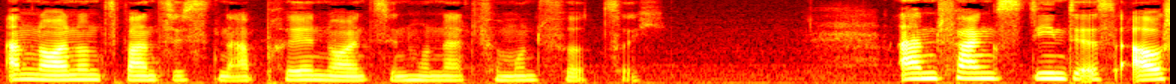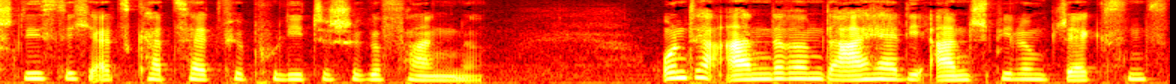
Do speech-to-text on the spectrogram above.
am 29. April 1945. Anfangs diente es ausschließlich als KZ für politische Gefangene. Unter anderem daher die Anspielung Jacksons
